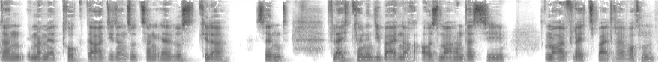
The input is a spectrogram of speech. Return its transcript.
dann immer mehr Druck da, die dann sozusagen eher Lustkiller sind. Vielleicht können die beiden auch ausmachen, dass sie mal vielleicht zwei, drei Wochen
